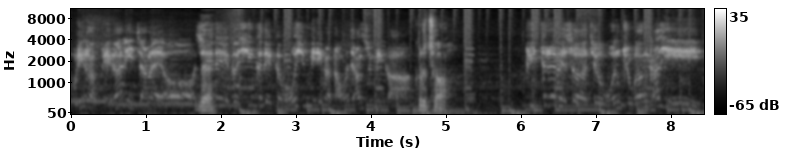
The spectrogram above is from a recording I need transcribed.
우리가 배관이 있잖아요. 네. 세대 그 싱크대 그 50mm가 나오지 않습니까? 그렇죠 P트랩에서 저 원주관까지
